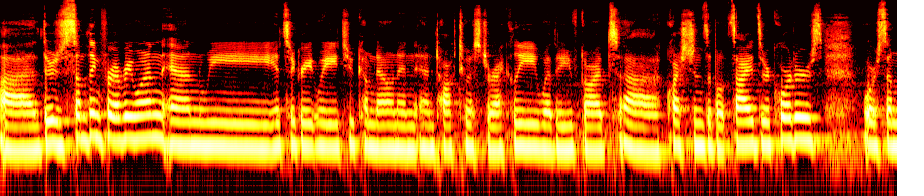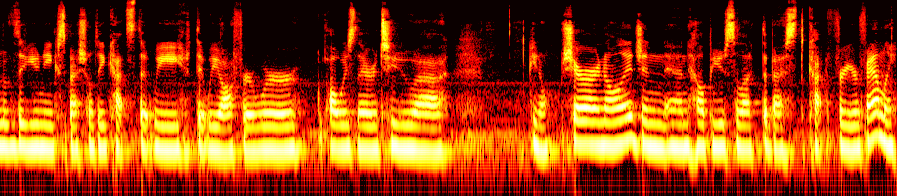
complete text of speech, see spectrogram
uh, there's something for everyone, and we it's a great way to come down and, and talk to us directly, whether you've got uh, questions about sides or quarters, or some of the unique specialty cuts that we that we offer. We're always there to uh, you know share our knowledge and, and help you select the best cut for your family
